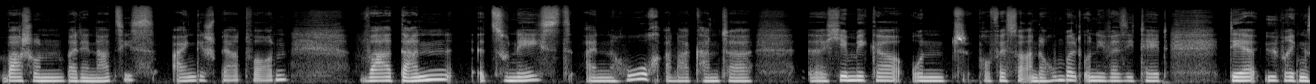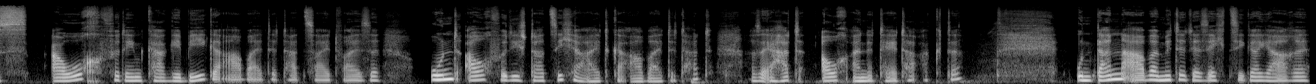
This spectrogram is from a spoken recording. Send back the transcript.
war schon bei den Nazis eingesperrt worden, war dann äh, zunächst ein hoch anerkannter äh, Chemiker und Professor an der Humboldt-Universität, der übrigens auch für den KGB gearbeitet hat zeitweise und auch für die Staatssicherheit gearbeitet hat. Also er hat auch eine Täterakte. Und dann aber Mitte der 60er Jahre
